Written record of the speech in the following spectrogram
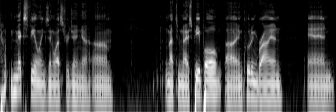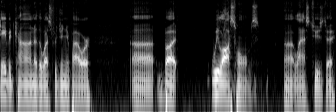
mixed feelings in West Virginia. Um, met some nice people, uh, including Brian and David Kahn of the West Virginia Power. Uh, but we lost Holmes uh, last Tuesday.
